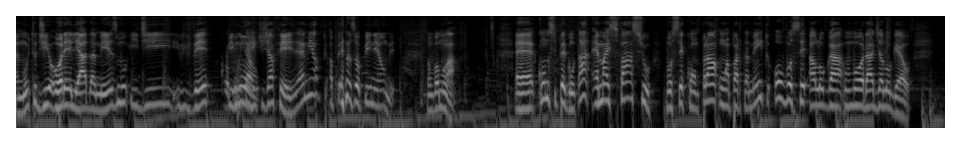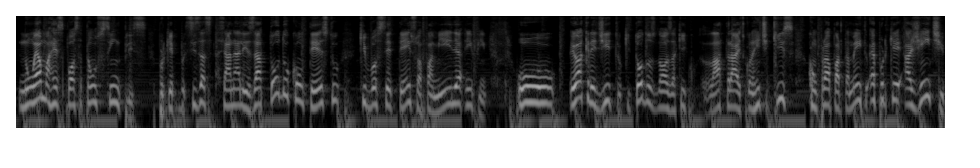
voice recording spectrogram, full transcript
é muito de orelhada mesmo e de ver o que muita gente já fez. É minha apenas opinião mesmo. Então vamos lá. É, quando se pergunta, ah, é mais fácil você comprar um apartamento ou você alugar, morar de aluguel? Não é uma resposta tão simples, porque precisa se analisar todo o contexto que você tem, sua família, enfim. O, eu acredito que todos nós aqui, lá atrás, quando a gente quis comprar apartamento, é porque a gente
